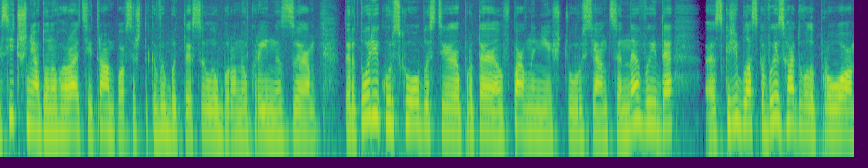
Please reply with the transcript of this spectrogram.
січня, до інаугурації Трампа, все ж таки вибити сили оборони України з території Курської області. Проте впевнені, що у росіян це не вийде. Е, Скажіть, будь ласка, ви згадували про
